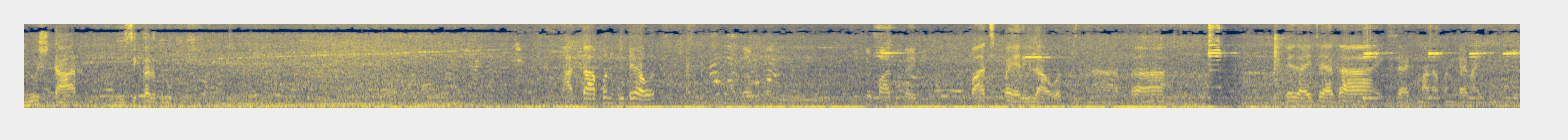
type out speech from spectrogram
न्यू स्टार म्युझिकल ग्रुप आता आपण कुठे आहोत? पाच पाहिजे पाच पायरीला आहोत. आता कुठे जायचं आहे आता एक्झॅक्ट मला पण काय माहिती नाही.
